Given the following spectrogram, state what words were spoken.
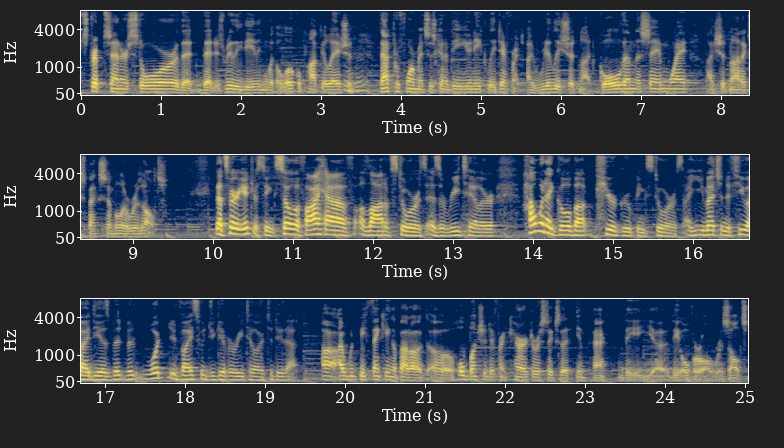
strip center store that, that is really dealing with a local population, mm -hmm. that performance is going to be uniquely different. I really should not goal them the same way. I should not expect similar results. That's very interesting. So if I have a lot of stores as a retailer, how would I go about peer grouping stores? You mentioned a few ideas, but, but what advice would you give a retailer to do that? Uh, I would be thinking about a, a, whole bunch of different characteristics that impact the, uh, the overall results.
